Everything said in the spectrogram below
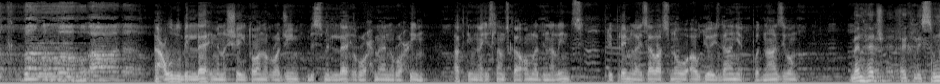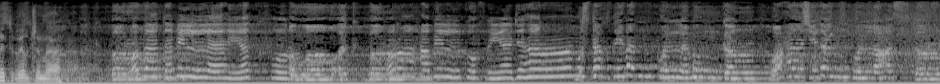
أكبر. الله أعلى. أعوذ بالله من الشيطان الرجيم. بسم الله الرحمن الرحيم. Aktivna islamska omladina Linz pripremila je za vas novo audio izdanje pod nazivom Menheđ ehli sunnet vel džema'a. وبات بالله يكفر الله أكبر. وراح بالكفر يجهر. مستخدما كل منكر وحاشدا كل عسكر.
